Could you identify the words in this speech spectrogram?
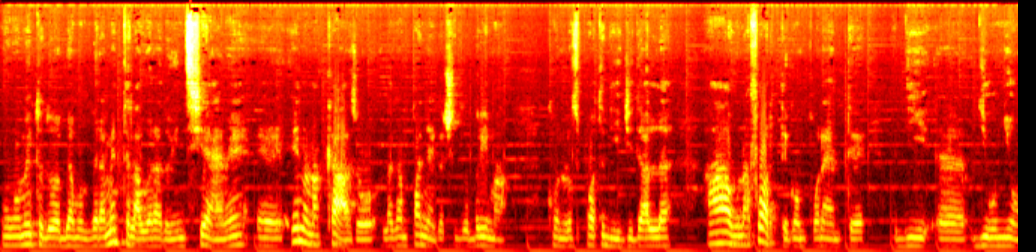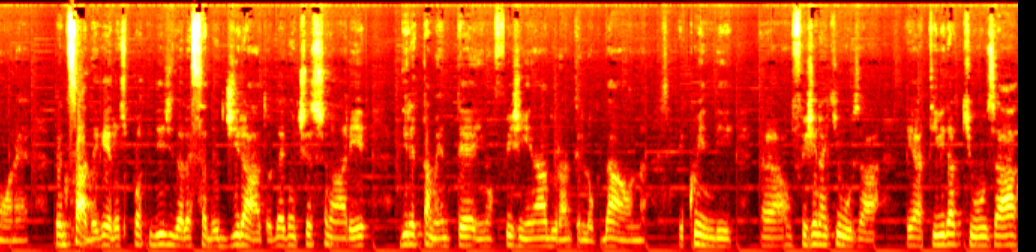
un momento dove abbiamo veramente lavorato insieme eh, e non a caso la campagna che ho citato prima con lo spot digital ha una forte componente di, eh, di, unione. Pensate che lo spot digital è stato girato dai concessionari direttamente in officina durante il lockdown e quindi eh, officina chiusa e attività chiusa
